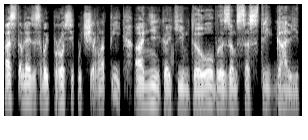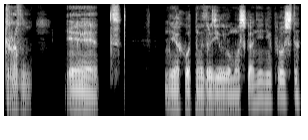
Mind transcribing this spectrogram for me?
оставляя за собой просеку черноты, они каким-то образом состригали траву. Нет, — неохотно возразил его мозг, — они не просто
